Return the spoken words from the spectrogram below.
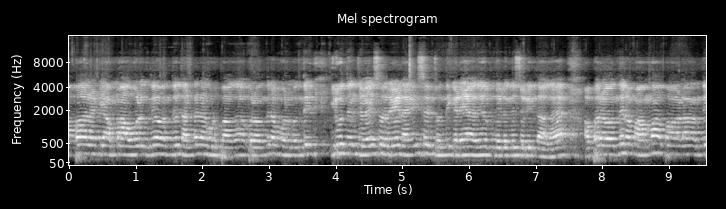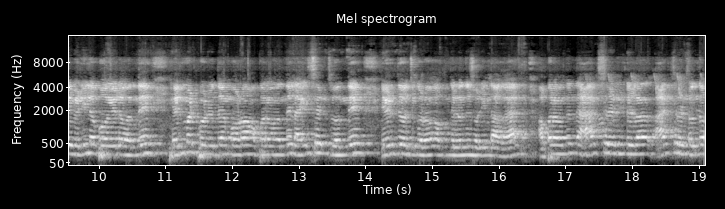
அப்பா இல்லாட்டி அம்மா அவங்களுக்கு தான் வந்து தண்டனை கொடுப்பாங்க. அப்புறம் வந்து நம்மளுக்கு வந்து இருபத்தஞ்சு வயசு வரையும் லைசன்ஸ் வந்து கிடையாது அப்படின்னு சொல்லி வந்து சொல்லியிருந்தாங்க. அப்புறம் வந்து நம்ம அம்மா அப்பாவெல்லாம் வந்து வெளியில் போகையில் வந்து ஹெல்மெட் போட்டு தான் போனோம். அப்புறம் வந்து லைசன்ஸ் வந்து எடுத்து வச்சுக்கணும் அப்படின்னு சொல்லி வந்து சொல்லியிருந்தாங்க. அப்புறம் வந்து இந்த ஆக்சிடென்ட்லாம் ஆக்சிடென்ட் வந்து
